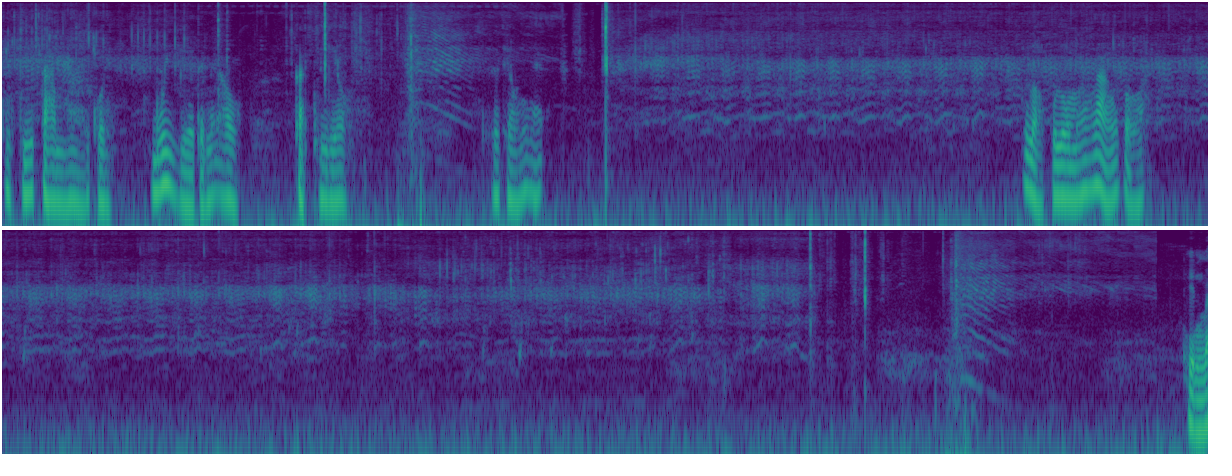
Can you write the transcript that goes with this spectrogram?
เมื่อกี้ตามมาคนบุ้ยเลยแต่ไม่เอากัดทีเดียวเสือแถวนี้แหละหลอกกูลงมาข้างล่างหรือเปล่าวเห็นไหม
